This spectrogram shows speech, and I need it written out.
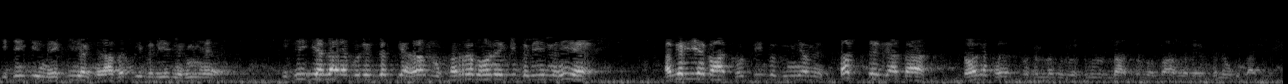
کسی کی نیکی اور شرافت کی دلیل نہیں ہے۔ کسی کی اللہ رب العزت کے ہاں مقرر ہونے کی دلیل نہیں ہے۔ اگر یہ بات ہوتی تو دنیا میں سب سے زیادہ دولت حضرت محمد رسول اللہ صلی اللہ علیہ وسلم کے بارے میں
